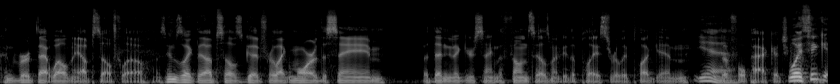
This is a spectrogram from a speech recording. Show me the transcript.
convert that well in the upsell flow. It seems like the upsell is good for like more of the same, but then like you're saying, the phone sales might be the place to really plug in Yeah. the full package. Well, I think. I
